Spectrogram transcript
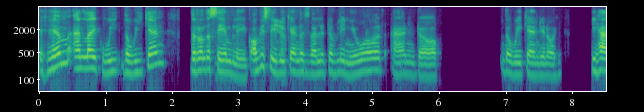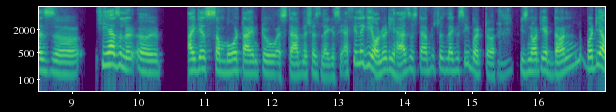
him and like we the Weeknd they're on the Mhm. same league obviously Yeah. Weeknd is relatively newer and uh, the Weeknd you know he, has uh, he has a uh, i guess some more time to establish his legacy i feel like he already has established his legacy but uh, Mhm. he's not yet done but yeah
